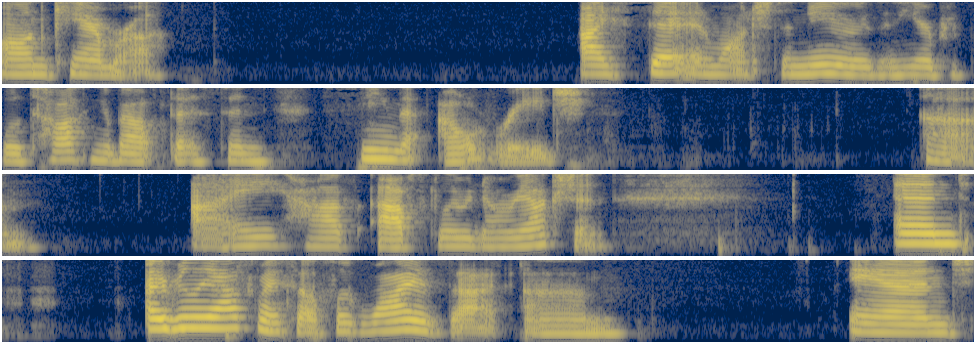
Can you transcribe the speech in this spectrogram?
on camera. I sit and watch the news and hear people talking about this and seeing the outrage. Um, I have absolutely no reaction. And I really ask myself, like, why is that? Um, and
